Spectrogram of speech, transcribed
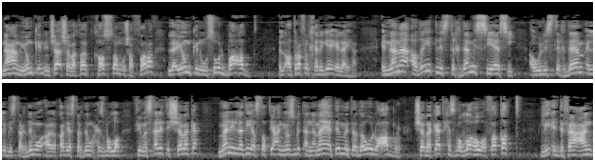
نعم يمكن إنشاء شبكات خاصة مشفرة لا يمكن وصول بعض الأطراف الخارجية إليها. إنما قضية الاستخدام السياسي أو الاستخدام اللي بيستخدمه قد يستخدمه حزب الله في مسألة الشبكة من الذي يستطيع أن يثبت أن ما يتم تداوله عبر شبكات حزب الله هو فقط للدفاع عن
